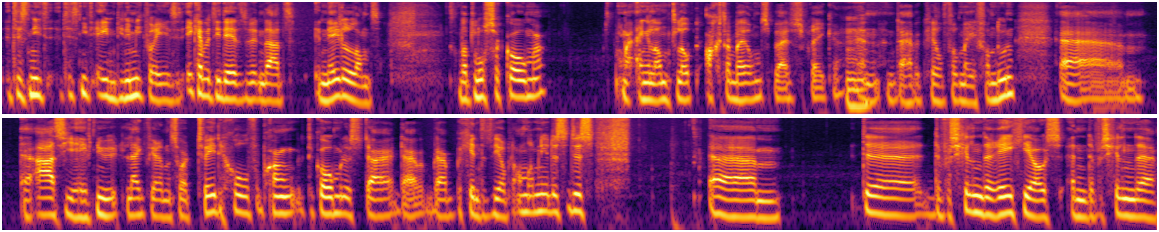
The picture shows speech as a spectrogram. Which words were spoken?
het, is niet, het is niet één dynamiek waarin je zit. Ik heb het idee dat we inderdaad in Nederland wat losser komen. Maar Engeland loopt achter bij ons, bij wijze van spreken. Mhm. En, en daar heb ik heel veel mee van doen. Ehm, eh, Azië heeft nu, lijkt weer een soort tweede golf op gang te komen. Dus daar, daar, daar begint het weer op een andere manier. Dus, dus ehm, de, de verschillende regio's en de verschillende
